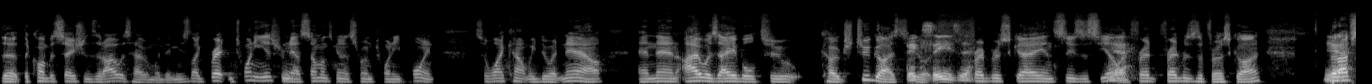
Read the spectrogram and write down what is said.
the the conversations that I was having with him. He's like, Brett, in twenty years from yeah. now, someone's going to swim twenty point, so why can't we do it now? And then I was able to coach two guys to Big do it, Cesar. Fred Bousquet and Cesar Cielo. Yeah. Fred Fred was the first guy. But I've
